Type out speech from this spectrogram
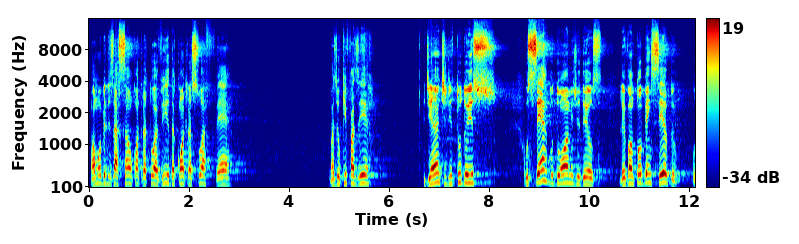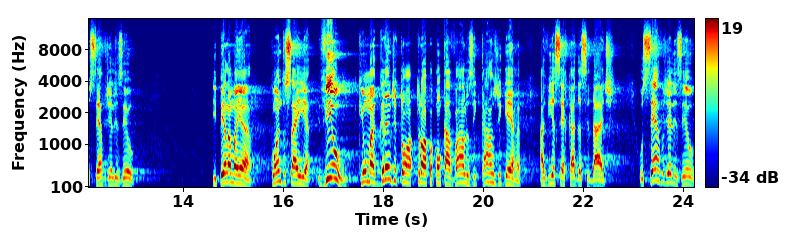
Uma mobilização contra a tua vida, contra a sua fé. Mas o que fazer? Diante de tudo isso, o servo do homem de Deus levantou bem cedo, o servo de Eliseu, e pela manhã, quando saía, viu que uma grande tropa com cavalos e carros de guerra havia cercado a cidade. O servo de Eliseu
